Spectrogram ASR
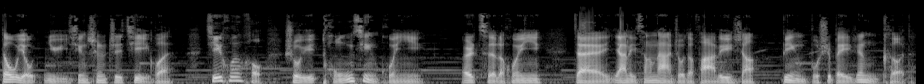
都有女性生殖器官。结婚后属于同性婚姻，而此类婚姻在亚利桑那州的法律上并不是被认可的，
